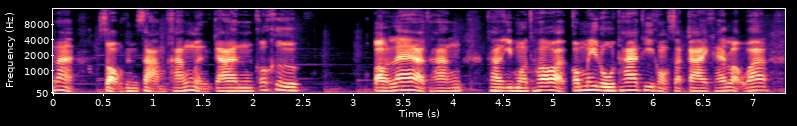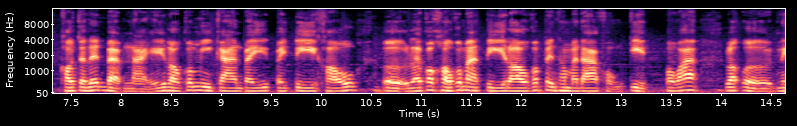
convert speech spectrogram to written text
ทอะสองถึงสามครั้งเหมือนกันก็คือตอนแรกอะทางทางอิมมอร์ทัลอะก็ไม่รู้ท่าทีของสกายแคทหรอกว่าเขาจะเล่นแบบไหน เราก็มีการไปไปตีเขาเออแล้วก็เขาก็มาตีเราก็เป็นธรรมดาของกิจ เพราะว่าเราเออใน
